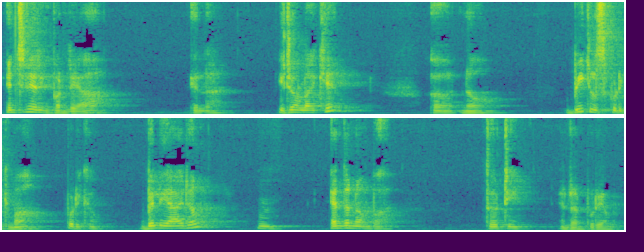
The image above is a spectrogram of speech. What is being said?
இன்ஜினியரிங் பண்ணலையா? இல்லை it like it no Beatles பிடிக்குமா? பிடிக்கும். பில்லி ஐடல் ம் எந்த நம்பர் தேர்ட்டீன் என்றான் புரியாமல்.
